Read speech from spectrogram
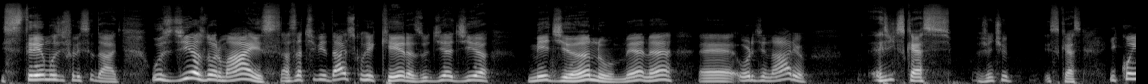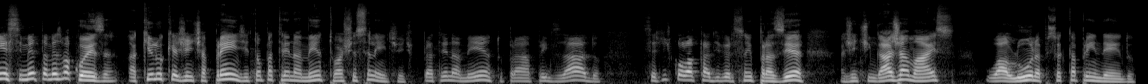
extremos de felicidade. Os dias normais, as atividades corriqueiras, o dia a dia mediano, né, né é, ordinário, a gente esquece. A gente esquece. E conhecimento é a mesma coisa. Aquilo que a gente aprende, então para treinamento, eu acho excelente, gente. Para treinamento, para aprendizado, se a gente coloca diversão e prazer, a gente engaja mais, o aluno, a pessoa que está aprendendo,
